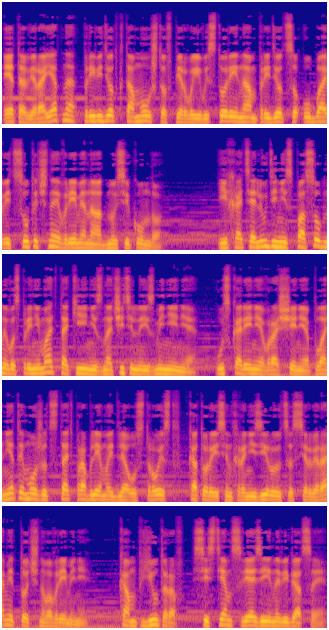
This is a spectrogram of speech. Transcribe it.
Это, вероятно, приведет к тому, что впервые в истории нам придется убавить суточное время на одну секунду. И хотя люди не способны воспринимать такие незначительные изменения, ускорение вращения планеты может стать проблемой для устройств, которые синхронизируются с серверами точного времени, компьютеров, систем связи и навигации.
